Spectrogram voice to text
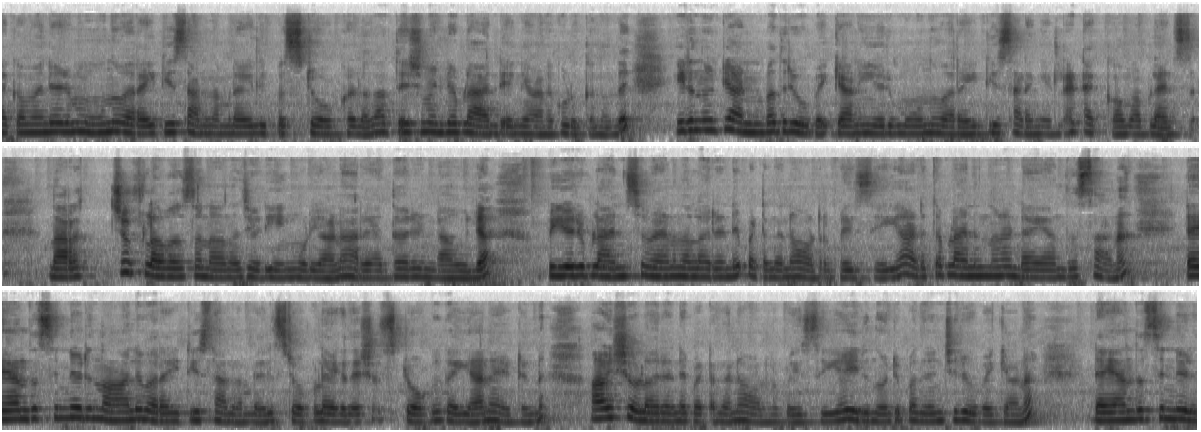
ടെക്കോമേന്റെ ഒരു മൂന്ന് വെറൈറ്റീസ് ആണ് നമ്മുടെ കയ്യിൽ ഇപ്പോൾ സ്റ്റോക്ക് ഉള്ളത്. അത്യാവശ്യം വലിയ പ്ലാന്റ് തന്നെയാണ് കൊടുക്കുന്നത്. ഇരുന്നൂറ്റി അൻപത് രൂപയ്ക്കാണ് ഈ ഒരു മൂന്ന് വെറൈറ്റീസ് അടങ്ങിയിട്ടുള്ള ടെക്കോമ പ്ലാന്റ്സ്. നിറച്ച് ഫ്ലവേഴ്സ് ഉണ്ടാകുന്ന ചെടിയും കൂടിയാണ് അറിയാത്തവരുണ്ടാവില്ല. അപ്പോൾ ഈ ഒരു പ്ലാന്റ്സ് വേണമെന്നുള്ളവരുണ്ടെങ്കിൽ പെട്ടെന്ന് തന്നെ ഓർഡർ പ്ലേസ് ചെയ്യുക. അടുത്ത പ്ലാൻ എന്ന് പറഞ്ഞാൽ ഡയാന്തസ് ആണ്. ഡയാന്തസിന്റെ ഒരു നാല് വെറൈറ്റീസാണ് നമ്മുടെ കയ്യിൽ സ്റ്റോക്കിൽ ഏകദേശം സ്റ്റോക്ക് കഴിയാനായിട്ടുണ്ട്. ആവശ്യമുള്ളവരുണ്ടെങ്കിൽ പെട്ടെന്ന് തന്നെ ഓർഡർ പ്ലേസ് ചെയ്യുക. ഇരുന്നൂറ്റി പതിനഞ്ച് രൂപയ്ക്കാണ് ഡയാന്തസിന്റെ ഒരു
